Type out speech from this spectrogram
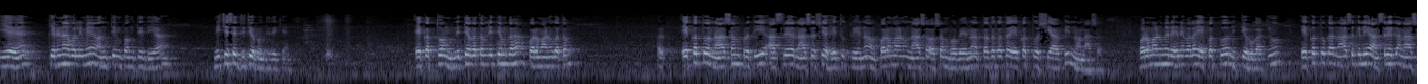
ये किरणावली में अंतिम पंक्ति दिया, नीचे से द्वितीय पंक्ति देखिए। एकत्व नित्यगतम, नित्यम कहा, परमाणुगतम। एकत्व नाशम प्रति आश्रय नाश से हेतुत्व परमाणु नाश असंभव तदगत एकत्व न नाश परमाणु में रहने वाला एकत्व नित्य होगा। क्यों? एकत्व का नाश के लिए आश्रय का नाश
